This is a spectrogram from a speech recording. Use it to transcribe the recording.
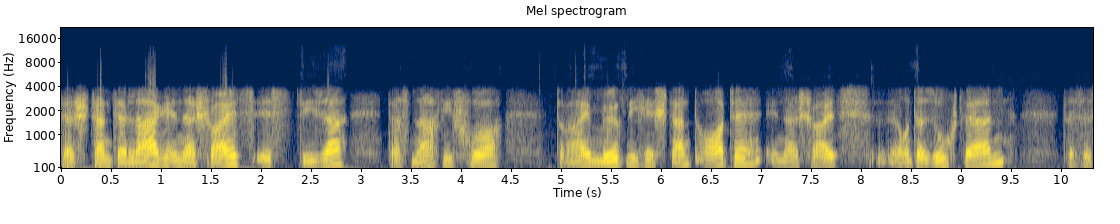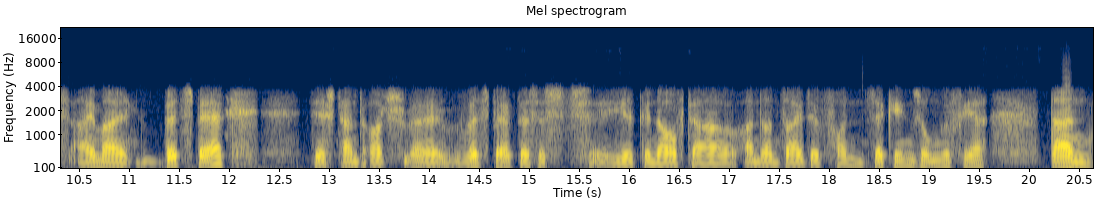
Der Stand der Lage in der Schweiz ist dieser, dass nach wie vor drei mögliche Standorte in der Schweiz äh, untersucht werden. Das ist einmal Bötzberg, der Standort äh, Würzberg, das ist hier genau auf der anderen Seite von Säckingen so ungefähr. Dann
